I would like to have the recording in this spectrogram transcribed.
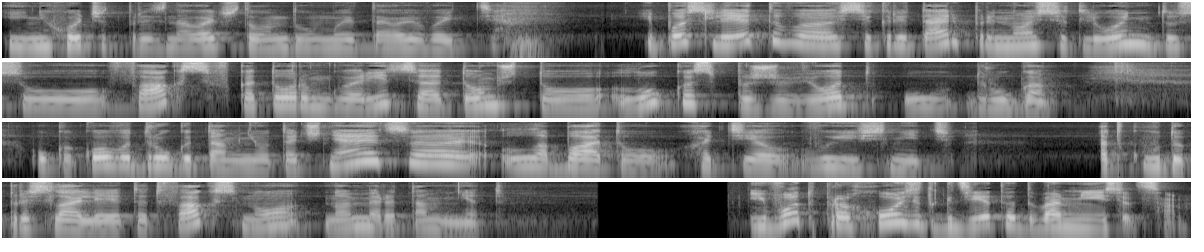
и не хочет признавать, что он думает о Иветте. И после этого секретарь приносит Леонидусу факс, в котором говорится о том, что Лукас поживет у друга. У какого друга там не уточняется. Лабату хотел выяснить, откуда прислали этот факс, но номера там нет. И вот проходит где-то два месяца.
